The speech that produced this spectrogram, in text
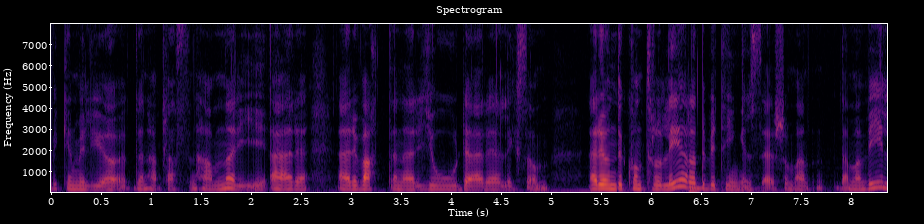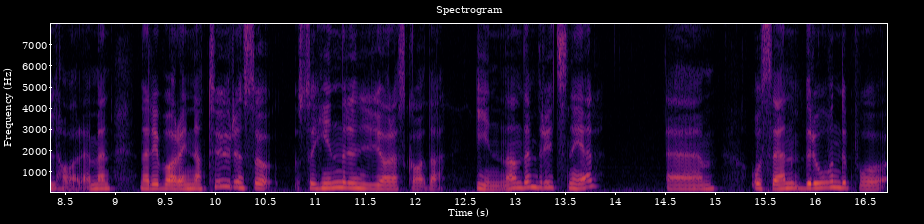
vilken miljö den här plasten hamnar i. Är det, är det vatten, är det jord, är det, liksom, är det under kontrollerade betingelser som man, där man vill ha det. Men när det är bara i naturen så, så hinner den ju göra skada innan den bryts ner. Um, och sen beroende på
